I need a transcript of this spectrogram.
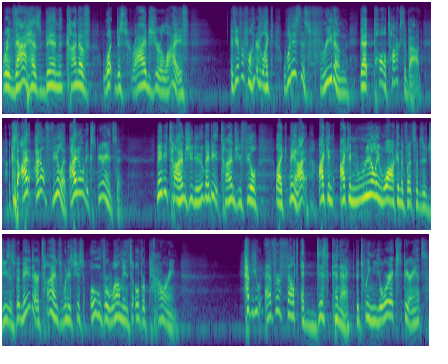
where that has been kind of what describes your life, have you ever wondered, like, what is this freedom that Paul talks about? Because I, I don't feel it, I don't experience it. Maybe times you do, maybe at times you feel like, man, I, I, can, I can really walk in the footsteps of Jesus, but maybe there are times when it's just overwhelming, it's overpowering. Have you ever felt a disconnect between your experience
